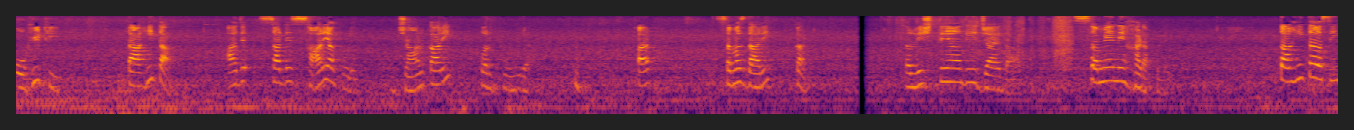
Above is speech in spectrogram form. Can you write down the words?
ਉਹੀ ਠੀਕ। ਤਾਂ ਹੀ ਤਾਂ ਅੱਜ ਸਾਡੇ ਸਾਰਿਆਂ ਕੋਲੇ ਜਾਣਕਾਰੀ ਭਰਪੂਰ ਹੈ। ਪਰ ਸਮਝਦਾਰੀ ਘੱਟ। ਰਿਸ਼ਤਿਆਂ ਦੀ ਜਾਇਦਾਦ ਸਮੇਂ ਨੇ ਹੜਪ ਲਈ। ਤਾਂ ਹੀ ਤਾਂ ਅਸੀਂ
